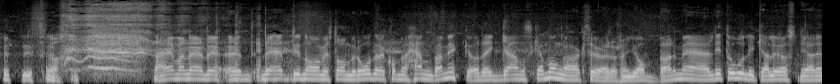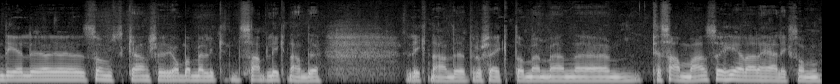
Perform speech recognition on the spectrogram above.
ja. Nej, men det, det är ett dynamiskt område. Det kommer att hända mycket och det är ganska många aktörer som jobbar med lite olika lösningar. En del eh, som kanske jobbar med liknande, liknande projekt. Men, men eh, tillsammans är hela det här liksom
